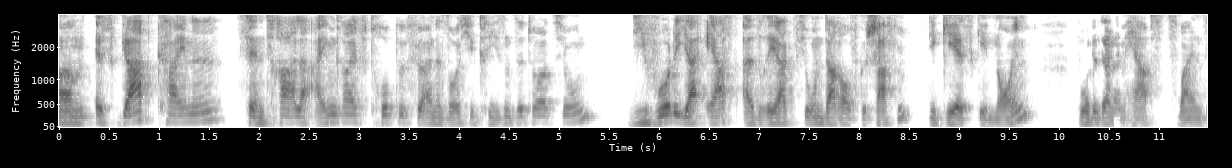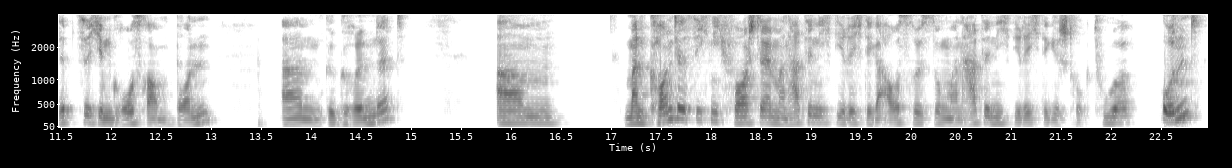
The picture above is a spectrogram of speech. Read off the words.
Ähm, es gab keine zentrale Eingreiftruppe für eine solche Krisensituation. Die wurde ja erst als Reaktion darauf geschaffen. Die GSG 9 wurde dann im Herbst 72 im Großraum Bonn ähm, gegründet. Ähm, man konnte es sich nicht vorstellen, man hatte nicht die richtige Ausrüstung, man hatte nicht die richtige Struktur. Und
